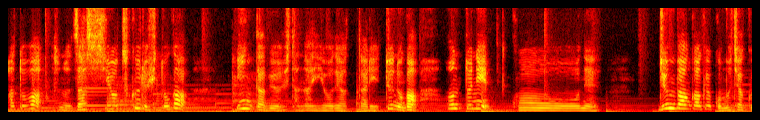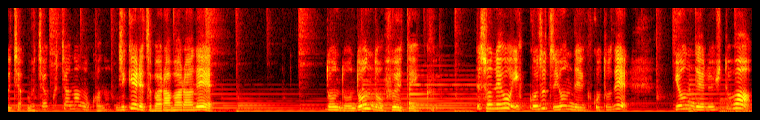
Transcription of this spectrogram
あとはその雑誌を作る人がインタビューした内容であったりっていうのが本当にこうね順番が結構むちゃくちゃむちゃくちゃなのかな？時系列バラバラでどんどんどんどん増えていく。でそれを一個ずつ読んでいくことで読んでる人は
